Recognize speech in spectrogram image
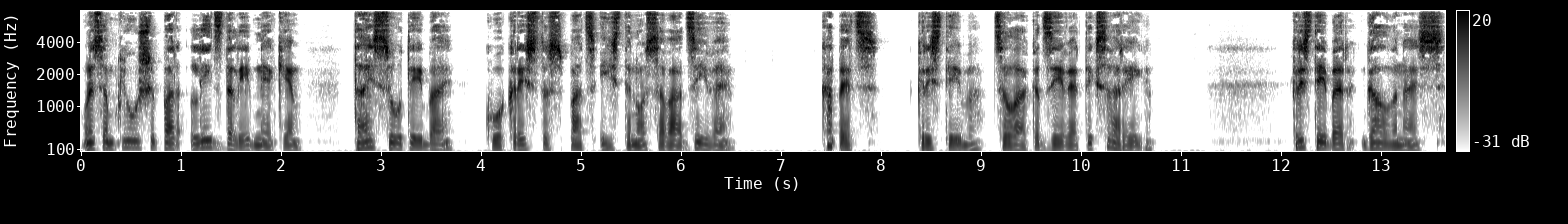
un esam kļuvuši par līdzdalībniekiem tai sūtībai, ko Kristus pats īsteno savā dzīvē. Kāpēc kristība cilvēka dzīvē ir tik svarīga? Kristība ir galvenais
